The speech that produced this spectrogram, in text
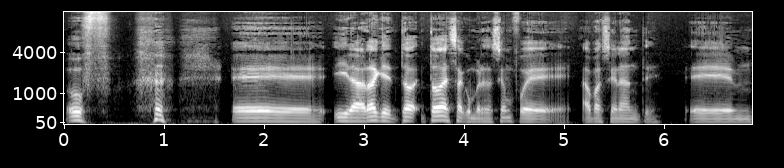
Uf. Eh, y la verdad que to- toda esa conversación fue apasionante. Eh,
